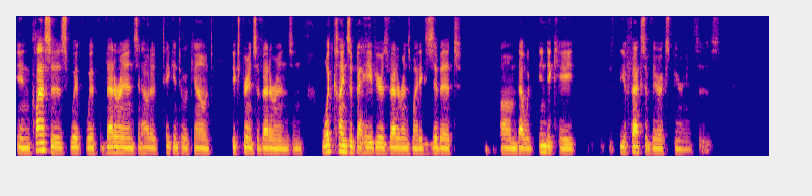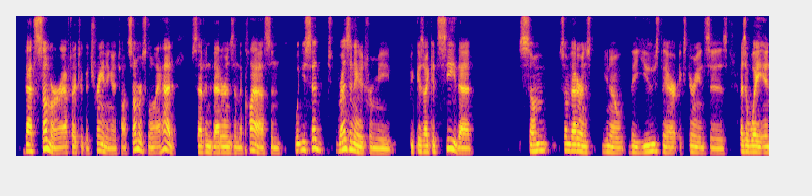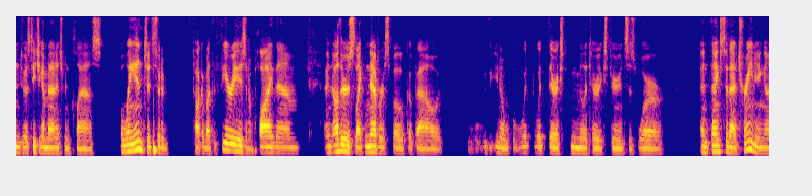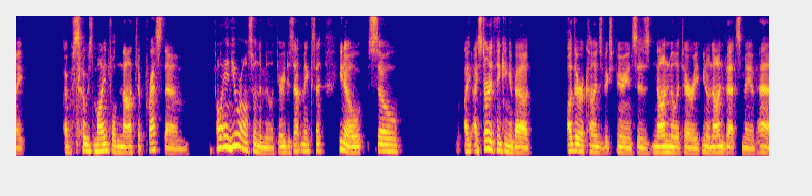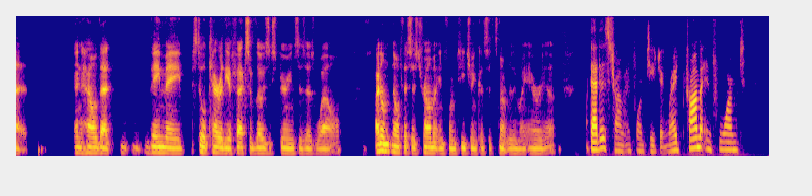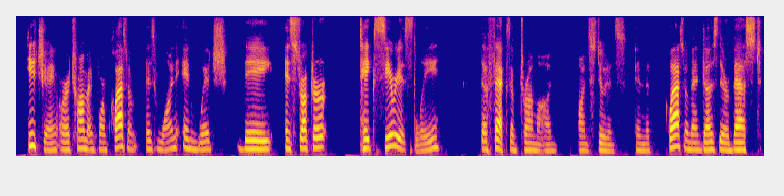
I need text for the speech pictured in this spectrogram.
in classes with with veterans and how to take into account the experience of veterans and what kinds of behaviors veterans might exhibit um, that would indicate the effects of their experiences. That summer, after I took the training, I taught summer school and I had seven veterans in the class. And what you said resonated for me because I could see that some some veterans, you know, they use their experiences as a way into as teaching a management class, a way into sort of talk about the theories and apply them. And others like never spoke about you know what what their ex- military experiences were. And thanks to that training i i was i was mindful not to press them oh and you were also in the military does that make sense you know so i i started thinking about other kinds of experiences non-military you know non-vets may have had and how that they may still carry the effects of those experiences as well. I don't know if this is trauma informed teaching because it's not really my area. That is trauma informed teaching, right? Trauma informed teaching or a trauma informed classroom is one in which the instructor takes seriously the effects of trauma on on students in the classroom and does their best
